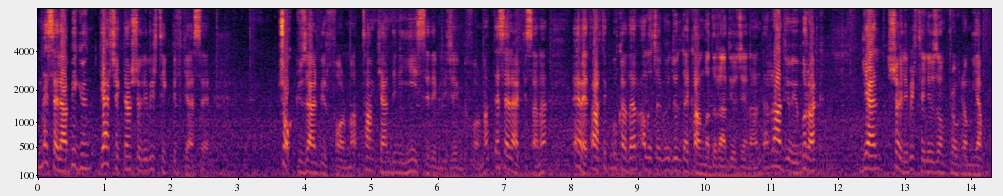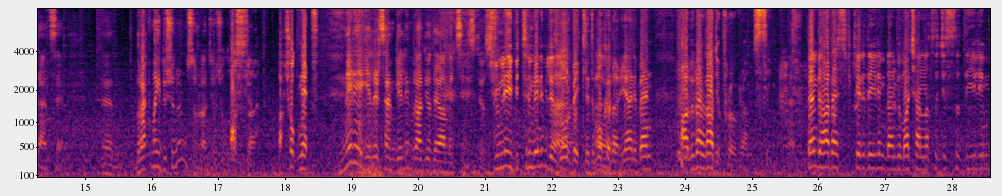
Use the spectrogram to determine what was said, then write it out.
mesela bir gün gerçekten şöyle bir teklif gelse, çok güzel bir format, tam kendini iyi hissedebileceğin bir format. Deseler ki sana, evet artık bu kadar alacak ödül de kalmadı radyo cenahında. Radyoyu bırak, gel şöyle bir televizyon programı yap dense. Ee, bırakmayı düşünür müsün radyoculuğu? Asla. Bak çok net. Nereye gelirsem geleyim radyo devam etsin istiyorsun. Cümleyi bitirmeni bile Evet, zor bekledim o evet. kadar. Yani ben abi ben radyo programcısıyım. Ben bir haber spikeri değilim, ben bir maç anlatıcısı değilim.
